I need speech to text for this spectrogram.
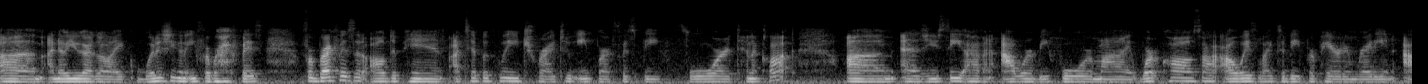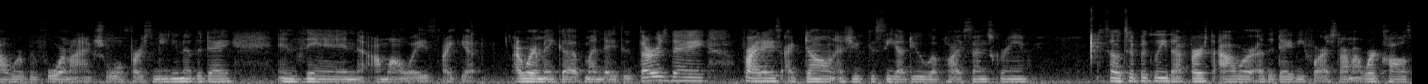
Um, i know you guys are like what is she gonna eat for breakfast? For breakfast it all depends. I typically try to eat breakfast before 10 o'clock um, as you see i have an hour before my work call so i always like to be prepared and ready an hour before my actual first meeting of the day. And then i'm always like yep i wear makeup monday through thursday. Fridays i don't. As you can see i do apply sunscreen so typically that first hour of the day before I start my work calls,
